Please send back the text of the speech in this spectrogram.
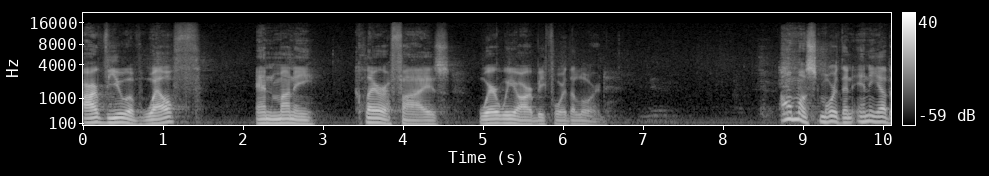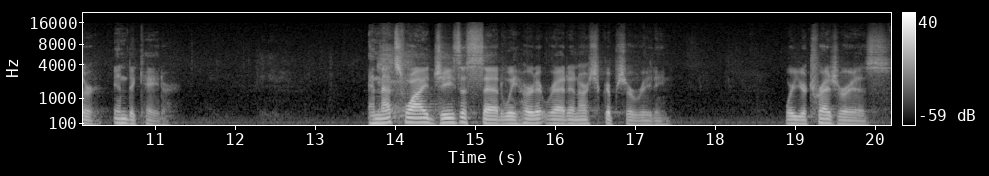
our view of wealth and money clarifies where we are before the Lord. Almost more than any other indicator. And that's why Jesus said, we heard it read in our scripture reading, where your treasure is,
